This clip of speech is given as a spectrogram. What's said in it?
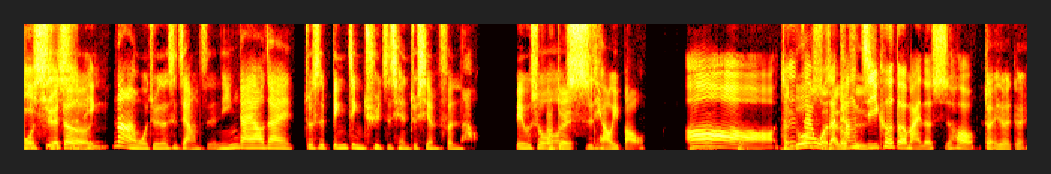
我觉得，食品。那我觉得是这样子，你应该要在就是冰进去之前就先分好，比如说十条一包。哦，就是在我在唐吉诃德买的时候，对对对。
